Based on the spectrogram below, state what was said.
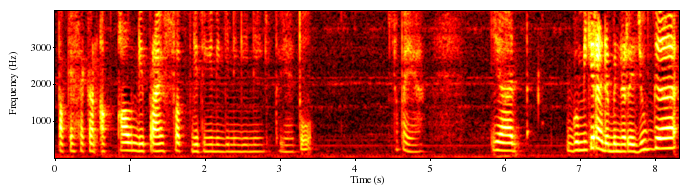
pakai second account di private gitu gini gini gini gitu ya. Itu apa ya ya gue mikir ada benernya juga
